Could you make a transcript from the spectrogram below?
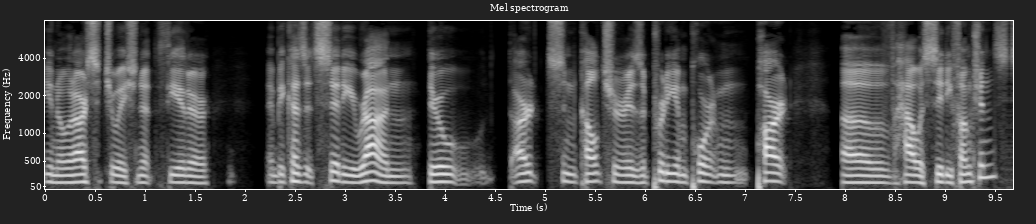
you know our situation at the theater, and because it's city run, there arts and culture is a pretty important part of how a city functions.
